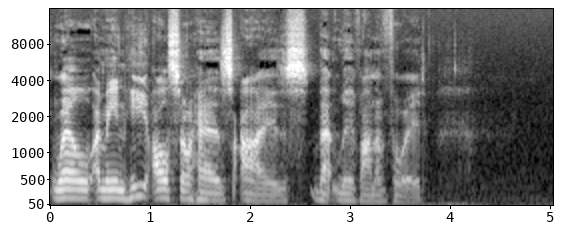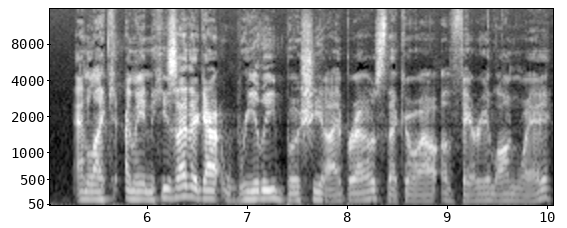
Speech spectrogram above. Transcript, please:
Well, I mean, he also has eyes that live on a void. And like, I mean, he's either got really bushy eyebrows that go out a very long way,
